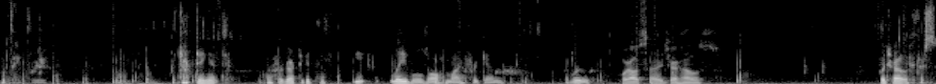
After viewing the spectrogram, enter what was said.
the thing for you. God dang it. I forgot to get the labels off my freaking roof. We're outside your house. Which house? Okay, there's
